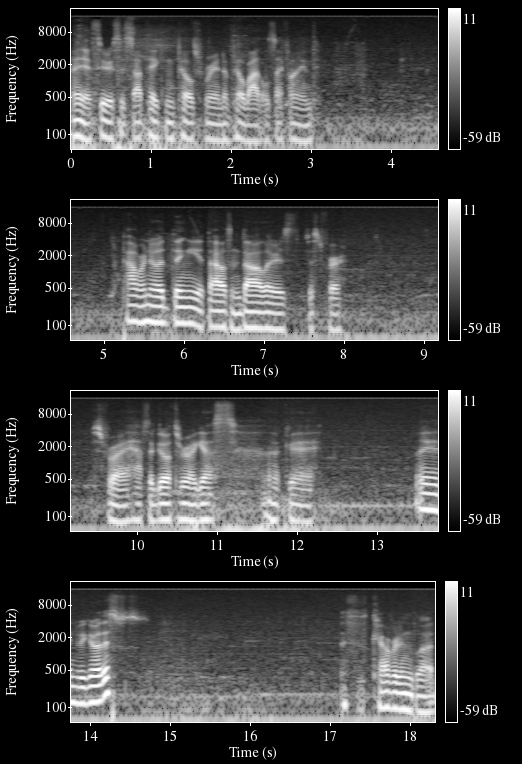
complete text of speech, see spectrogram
I need to seriously stop taking pills from random pill bottles I find. Power node thingy, a thousand dollars, just for, just for I have to go through, I guess. Okay. And we go this... This is covered in blood.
